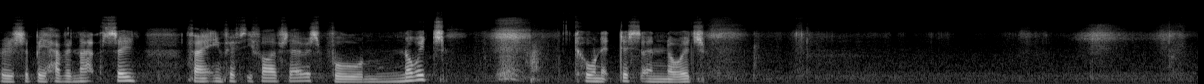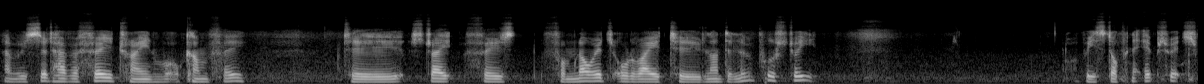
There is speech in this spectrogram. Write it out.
we should be having that soon. 1355 service for Norwich. It Diss and Norwich. And we should have a food train what will come through to straight through from Norwich all the way to London Liverpool Street. We'll be stopping at Ipswich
